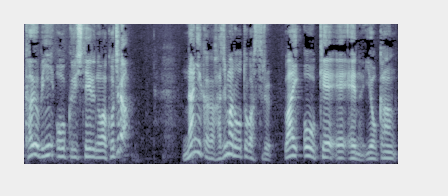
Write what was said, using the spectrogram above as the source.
火曜日にお送りしているのはこちら。何かが始まる音がする。YOKAN 予感。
